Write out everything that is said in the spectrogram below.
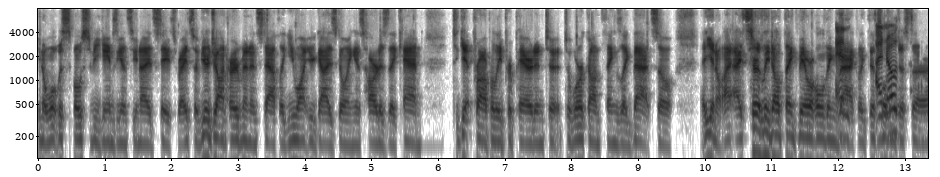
you know what was supposed to be games against the United States, right? So if you're John Herdman and staff, like you want your guys going as hard as they can to get properly prepared and to to work on things like that. So, you know, I, I certainly don't think they were holding and back. Like this I know, just a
